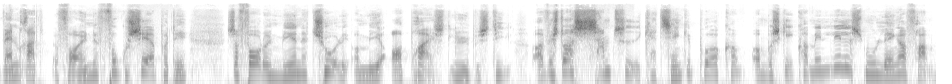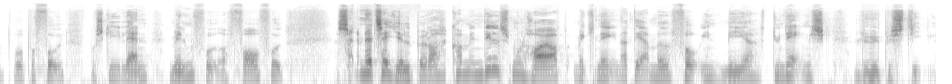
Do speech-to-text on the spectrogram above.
vandret for øjnene. Fokuser på det, så får du en mere naturlig og mere oprejst løbestil. Og hvis du også samtidig kan tænke på at komme, og måske komme en lille smule længere frem på, på foden, måske lande mellemfod og forfod, så er det med til at hjælpe dig også at komme en lille smule højere op med knæene og dermed få en mere dynamisk løbestil.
